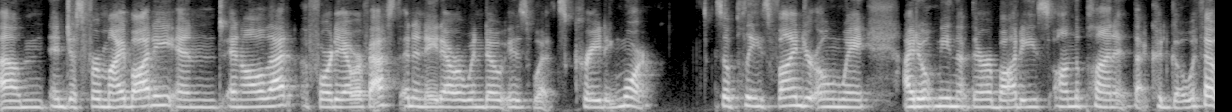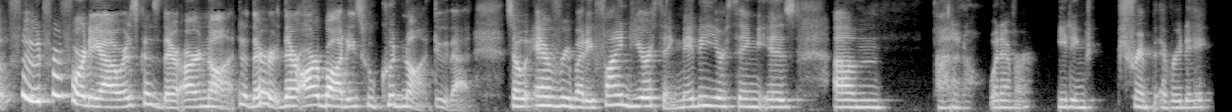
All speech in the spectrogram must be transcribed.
Um, and just for my body and and all that, a 40 hour fast and an 8 hour window is what's creating more. So please find your own way. I don't mean that there are bodies on the planet that could go without food for 40 hours because there are not. There there are bodies who could not do that. So everybody find your thing. Maybe your thing is um I don't know, whatever, eating shrimp every day.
